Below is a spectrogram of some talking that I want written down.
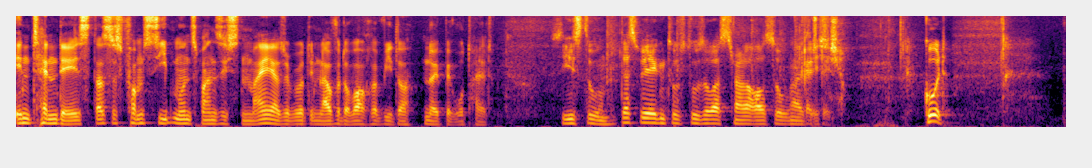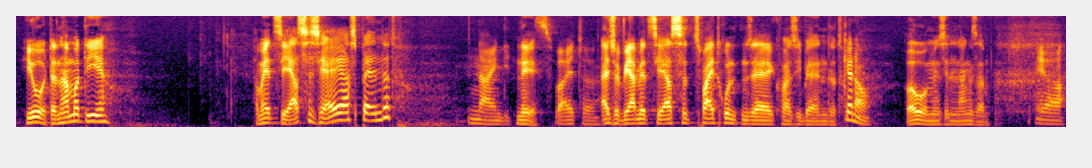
in 10 days. Das ist vom 27. Mai, also wird im Laufe der Woche wieder neu beurteilt. Siehst du, deswegen tust du sowas schneller raussuchen als Richtig. ich. Gut. Jo, dann haben wir die. Haben wir jetzt die erste Serie erst beendet? Nein, die nee. zweite. Also wir haben jetzt die erste Zweitrundenserie quasi beendet. Genau. Oh, wir sind langsam. Ja.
